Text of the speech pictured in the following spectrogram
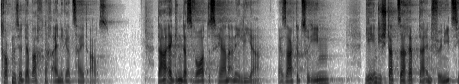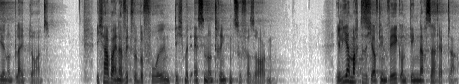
trocknete der Bach nach einiger Zeit aus. Da erging das Wort des Herrn an Elia. Er sagte zu ihm, Geh in die Stadt Sarepta in Phönizien und bleib dort. Ich habe einer Witwe befohlen, dich mit Essen und Trinken zu versorgen. Elia machte sich auf den Weg und ging nach Sarepta.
